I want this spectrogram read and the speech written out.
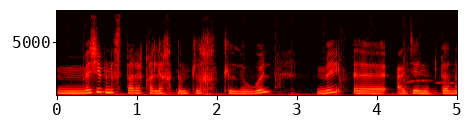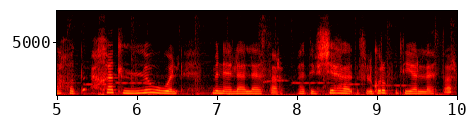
ماشي بنفس الطريقة اللي خدمت الخط الأول mais آه غادي نبدا ناخد خط الأول من على اليسار. هادي في الجهه في ال groupe ديال اليسار.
